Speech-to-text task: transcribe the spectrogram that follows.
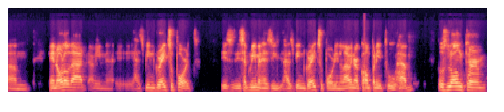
Um, and all of that, I mean, has been great support. This, this agreement has, has been great support in allowing our company to have those long-term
